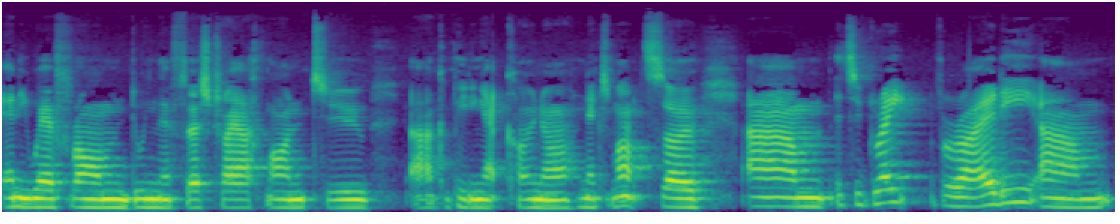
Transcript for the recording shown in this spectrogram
anywhere from doing their first triathlon to uh, competing at Kona next month. So um, it's a great variety, um,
